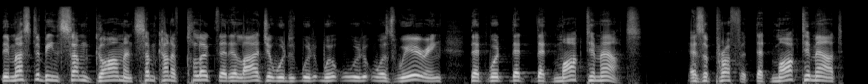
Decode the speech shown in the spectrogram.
there must have been some garment, some kind of cloak that Elijah would, would, would, was wearing that, that, that marked him out as a prophet, that marked him out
